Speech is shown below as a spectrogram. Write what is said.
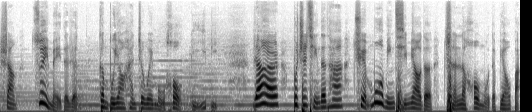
上最美的人，更不要和这位母后比一比。然而不知情的她，却莫名其妙地成了后母的标靶，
